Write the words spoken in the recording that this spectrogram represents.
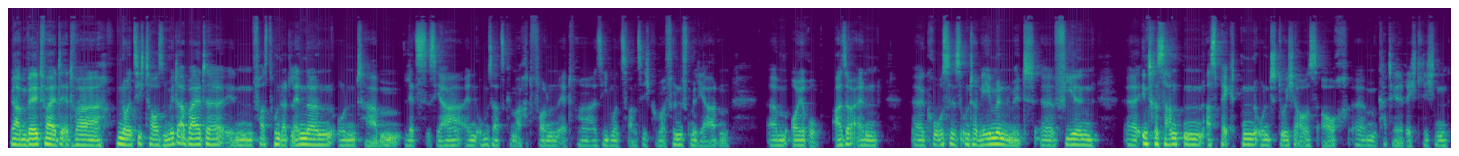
Wir haben weltweit etwa 90.000 Mitarbeiter in fast 100 Ländern und haben letztes Jahr einen Umsatz gemacht von etwa 27,5 Milliarden ähm, Euro. Also ein äh, großes Unternehmen mit äh, vielen äh, interessanten Aspekten und durchaus auch ähm, kartellrechtlichen,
